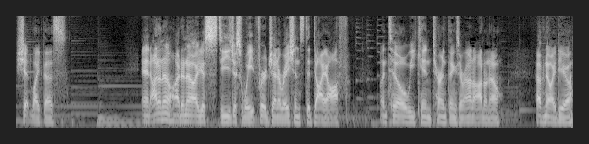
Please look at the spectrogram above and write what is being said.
shit like this. And I don't know. I don't know. I just, do you just wait for generations to die off until we can turn things around? I don't know. I have no idea.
